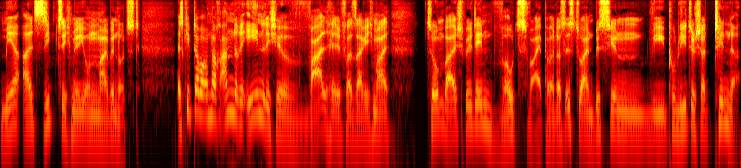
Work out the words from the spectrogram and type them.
mehr als 70 Millionen Mal benutzt. Es gibt aber auch noch andere ähnliche Wahlhelfer, sage ich mal. Zum Beispiel den Vote Swiper. Das ist so ein bisschen wie politischer Tinder.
